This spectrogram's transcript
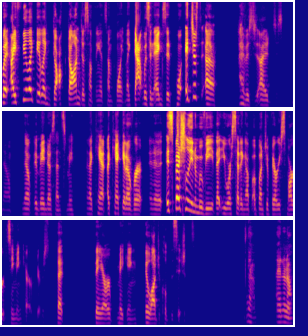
But I feel like they like docked on to something at some point. Like that was an exit point. It just, uh, I was, just, I just no, no, it made no sense to me, and I can't, I can't get over it. In a, especially in a movie that you are setting up a bunch of very smart seeming characters that they are making illogical decisions. Yeah, I don't know.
